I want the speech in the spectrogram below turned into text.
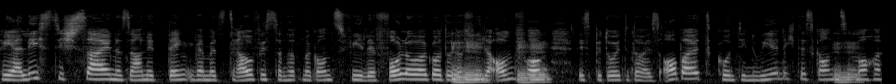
realistisch sein, also auch nicht denken, wenn man jetzt drauf ist, dann hat man ganz viele Follower oder mhm. viele Anfragen. Mhm. Das bedeutet auch als Arbeit, kontinuierlich das Ganze mhm. machen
